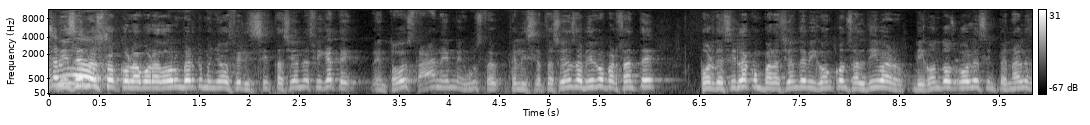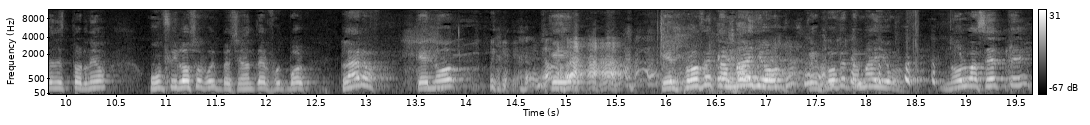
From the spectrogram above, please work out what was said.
Cry, dice nuestro colaborador Humberto Muñoz, felicitaciones. Fíjate, en todo están, ¿eh? me gusta. Felicitaciones a viejo farsante por decir la comparación de Vigón con Saldívar. Vigón dos goles sin penales en este torneo. Un filósofo impresionante del fútbol. Claro, que no. Que, que el profe Tamayo, que el profe Tamayo no lo acepte,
